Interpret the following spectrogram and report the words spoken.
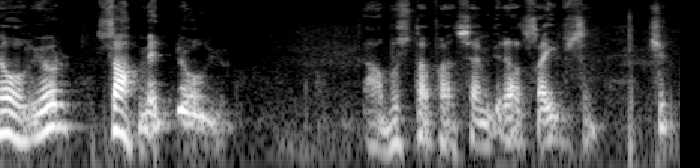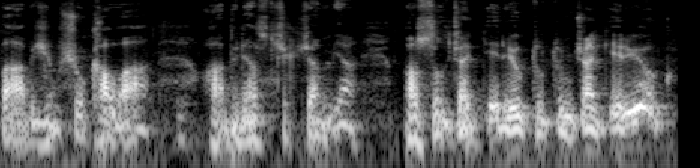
ne oluyor? Zahmetli oluyor. Ya Mustafa sen biraz zayıfsın. Çık be abicim şu kavağa. Abi nasıl çıkacağım ya? Basılacak yeri yok, tutunacak yeri yok.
